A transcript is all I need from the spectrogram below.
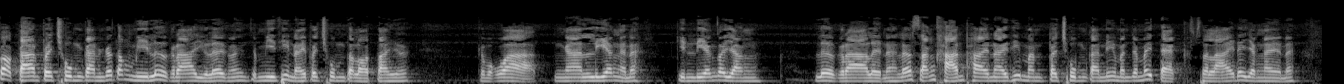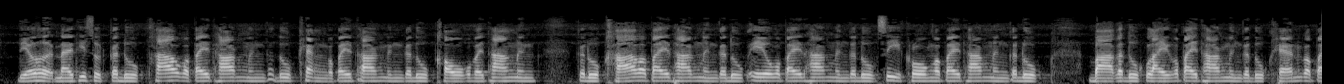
ก็การประชุมกันก็ต้องมีเลิกราอยู่แล้วไหมจะมีที่ไหนประชุมตลอดไปก็บอกว่างานเลี้ยงอะนะกินเลี้ยงก็ยังเลิกราเลยนะแล้วสังขารภายในที่มันประชุมกันนี่มันจะไม่แตกสลายได้ยังไงนะเดี๋ยวเหอะในที่สุดกระดูกเท้าก็ไปทางหนึ่งกระดูกแข้งก็ไปทางหนึ่งกระดูกเข่าก็ไปทางหนึ่ง กระดูกขาก็ไปทางหนึ่ง กระดูกเอวก็ไปทางหนึ่ง กระดูกซี่โครงก็ไปทางหนึ่ง กระดูกบ่ากระดูกไหล่ก็ไปทางหนึ่ง กระดูกแขนก็ไป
